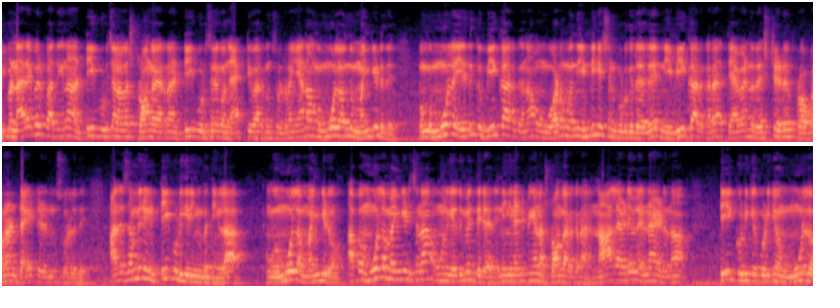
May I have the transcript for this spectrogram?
இப்போ நிறைய பேர் பார்த்தீங்கன்னா டீ குடிச்சா நல்லா ஸ்ட்ராங் ஆயிடுறேன் டீ குடிச்சா கொஞ்சம் ஆக்டிவா இருக்குன்னு சொல்கிறேன் ஏன்னா உங்க மூளை வந்து மங்கிடுது. உங்க மூளை எதுக்கு வீக்கா இருக்குதுன்னா உங்க உடம்பு வந்து இண்டிகேஷன் கொடுக்குது அது. நீ வீக்கா இருக்கிற தேவையான ரெஸ்ட் எடு ப்ராப்பரான டயட் எடுன்னு சொல்லுது. அந்த சமயம் நீங்க டீ குடிக்கிறீங்க பாத்தீங்களா? உங்கள் மூளை மங்கிடும். அப்போ மூளை மங்கிடுச்சுன்னா உங்களுக்கு எதுவுமே தெரியாது. நீங்கள் நினைப்பீங்க நான் ஸ்ட்ராங்காக இருக்கிறேன். நாலு அடைவில் என்ன ஆகிடும்னா டீ குடிக்க குடிக்க உங்கள் மூளை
